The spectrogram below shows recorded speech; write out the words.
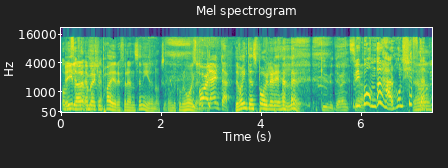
Jag vi ser gillar fram emot American det. Pie-referensen i den också, om du kommer ihåg det. Spoila inte! Det var inte en spoiler det heller. Gud, jag vill inte se Vi det. bondar här, håll käften.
